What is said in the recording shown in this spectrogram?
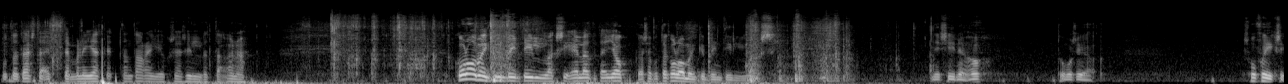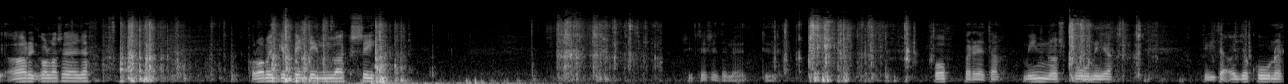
Mutta tästä eteenpäin jatketaan tarjouksia sillä, että aina 30 tillaksi, ei laiteta jokaisen, mutta 30 tillaksi. Niin siinä on tuommoisia sufiksi aurinkolaseja 30 tillaksi. Sitten siitä löytyy poppereita, minnospuunia. Niitä on jokunen.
